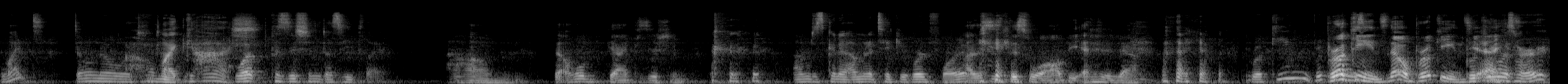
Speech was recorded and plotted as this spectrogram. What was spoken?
What? Don't know. What Oh my just- gosh! What position does he play? Um, the old guy position. I'm just gonna I'm gonna take your word for it. Uh, this, is, this will all be edited out. Brookings? Brookings? Brookings, no, Brookings. Brookings yeah, was hurt.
